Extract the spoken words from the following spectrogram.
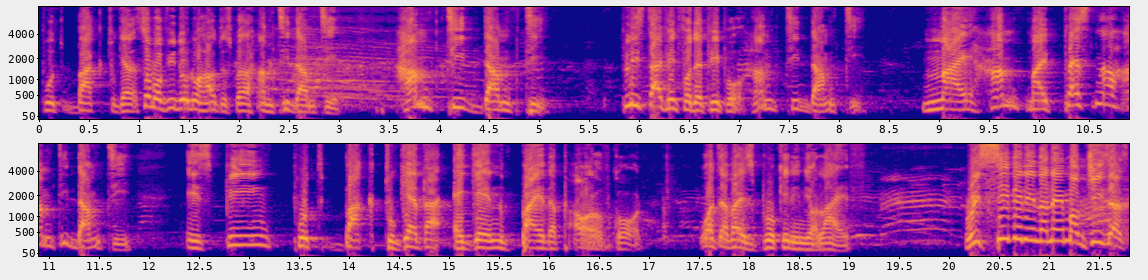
put back together. Some of you don't know how to spell Humpty Dumpty. Humpty Dumpty. Please type it for the people. Humpty Dumpty my, hum, my personal Humpty Dumpty is being put back together again by the power of God. Whatever is broken in your life, receive it in the name of Jesus.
